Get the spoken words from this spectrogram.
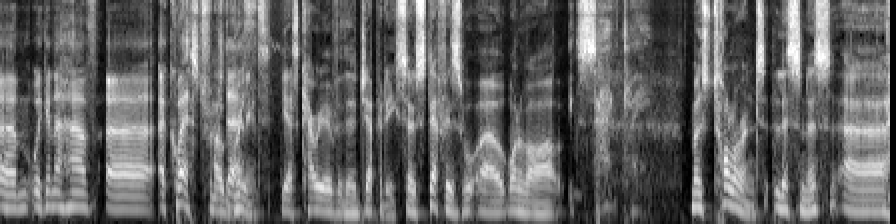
um, we're going to have uh, a quest from Oh, Steph. brilliant! Yes, carry over the jeopardy. So Steph is uh, one of our Exactly. most tolerant listeners. Uh,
